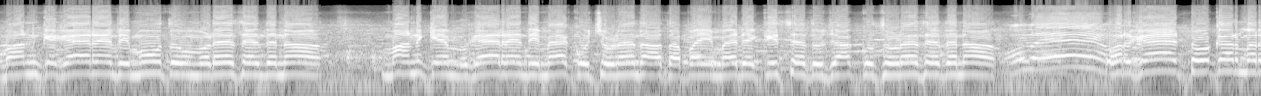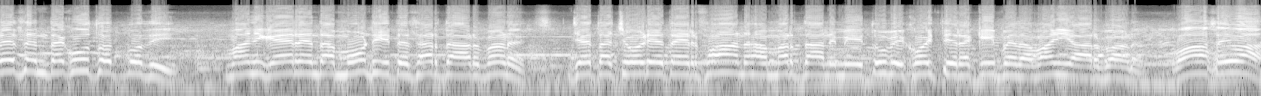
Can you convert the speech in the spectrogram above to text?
मन के गहरे दी मुँह तू मुड़े से देना मन के गहरे दी मैं कुछ छुड़ेंदा था पई मेरे किस्से तू जाकू सुने थे देना और गैर टोकर मरे सन तकू थोत पोदी मानी कह रहे मोठी ते सरदार बन जे ता छोड़े ते इरफान हा मर्दान में तू भी खोजती रखी पे वही यार बन वाह सही वाह।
